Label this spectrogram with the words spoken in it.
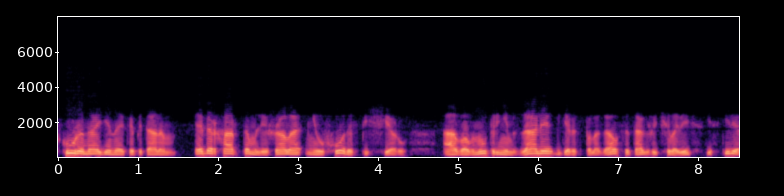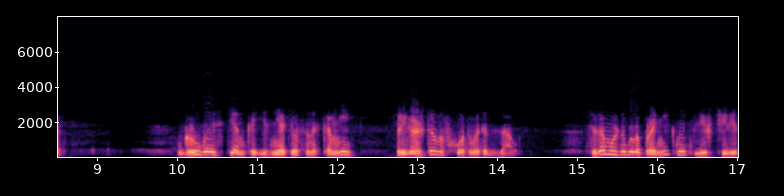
Шкура, найденная капитаном Эберхартом, лежала не у входа в пещеру, а во внутреннем зале, где располагался также человеческий скелет. Грубая стенка из неотесанных камней преграждала вход в этот зал. Сюда можно было проникнуть лишь через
